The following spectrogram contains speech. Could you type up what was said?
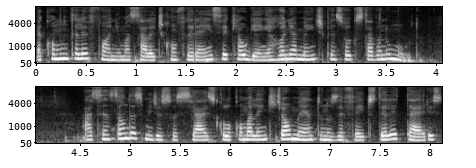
É como um telefone em uma sala de conferência que alguém erroneamente pensou que estava no mudo. A ascensão das mídias sociais colocou uma lente de aumento nos efeitos deletérios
